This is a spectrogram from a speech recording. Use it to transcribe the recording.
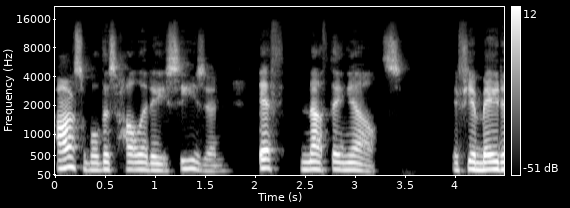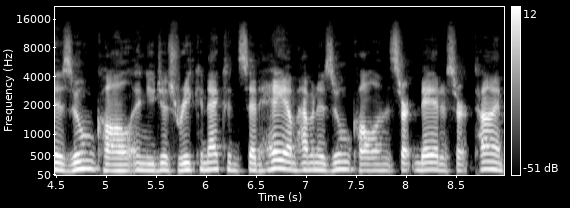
possible this holiday season, if nothing else, if you made a Zoom call and you just reconnected and said, Hey, I'm having a Zoom call on a certain day at a certain time.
